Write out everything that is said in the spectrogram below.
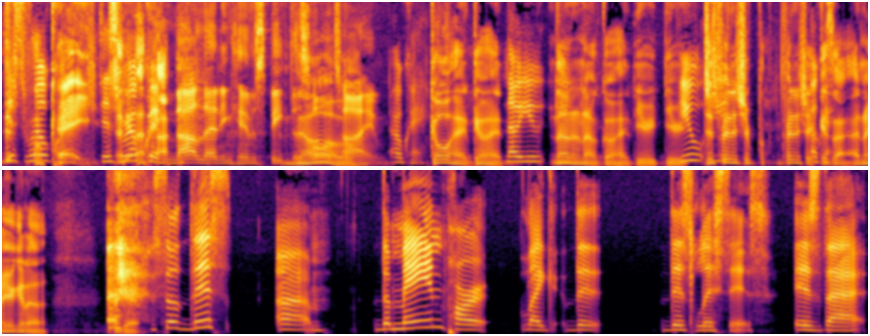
just real Okay. quick, just real quick. not letting him speak this whole time. Okay. Go ahead. Go ahead. No, you. No, you- no, no. Go ahead. You, you, You- just you- finish your finish it because Okay. I, I know you're gonna forget. So this, um, the main part, like the this list is, is that,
